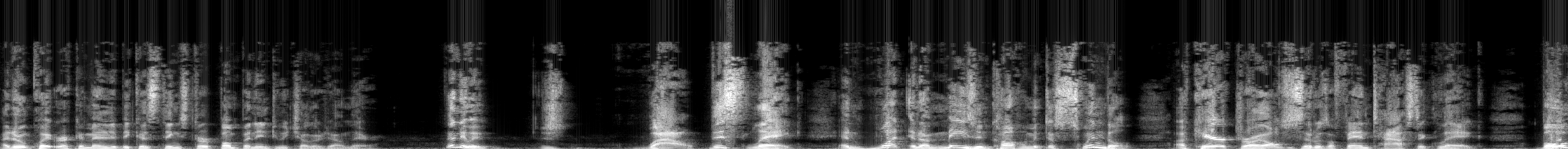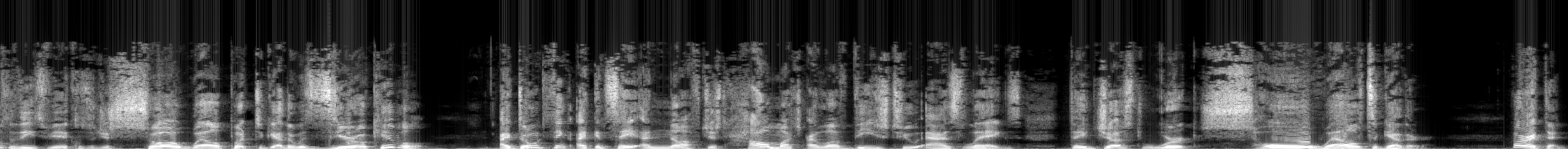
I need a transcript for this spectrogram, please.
I don't quite recommend it because things start bumping into each other down there. Anyway, just wow, this leg. And what an amazing compliment to Swindle, a character I also said was a fantastic leg. Both of these vehicles are just so well put together with zero kibble. I don't think I can say enough just how much I love these two as legs. They just work so well together. Alright then,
